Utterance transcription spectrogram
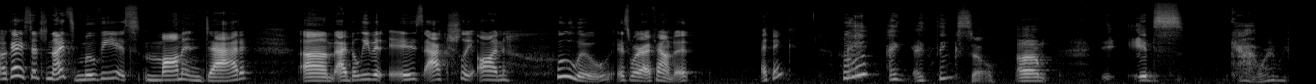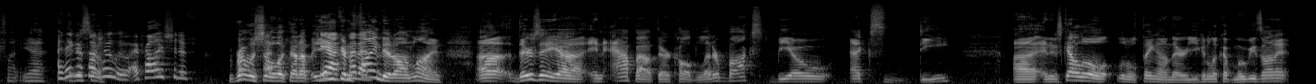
Okay, so tonight's movie is Mom and Dad. Um, I believe it is actually on Hulu, is where I found it. I think. Hulu? I, I, I think so. Um, it's God. Where did we find? Yeah, I think it's on so. Hulu. I probably should have. We probably should have looked that up. Yeah, you can find it online. Uh, there's a uh, an app out there called Letterboxd, B O X D, uh, and it's got a little little thing on there. You can look up movies on it,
